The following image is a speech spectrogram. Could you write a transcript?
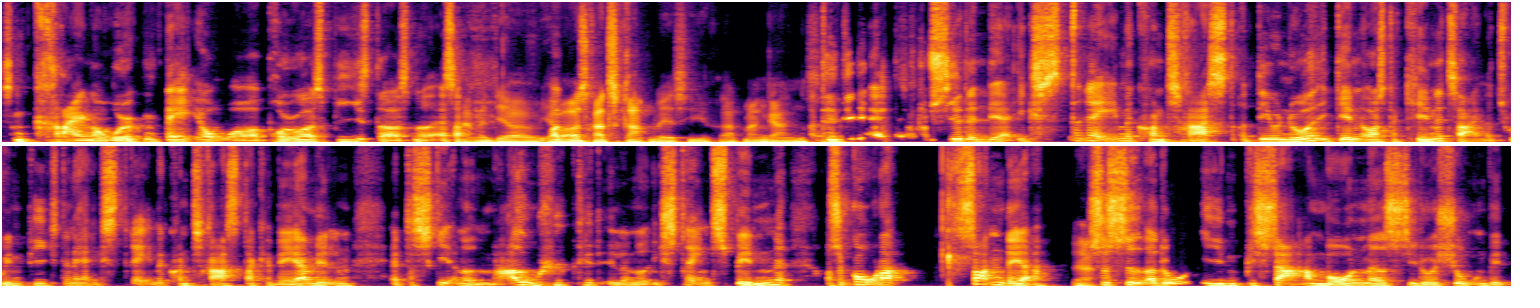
sådan krænger ryggen bagover og prøver at spise dig og sådan noget. Altså, ja, men jeg, jeg var og, også ret skræmt, vil jeg sige, ret mange gange. Så. Og det er det der, som du siger, den der ekstreme kontrast, og det er jo noget igen også, der kendetegner Twin Peaks, den her ekstreme kontrast, der kan være mellem, at der sker noget meget uhyggeligt, eller noget ekstremt spændende, og så går der sådan der, ja. så sidder du i en bizarre morgenmadssituation ved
